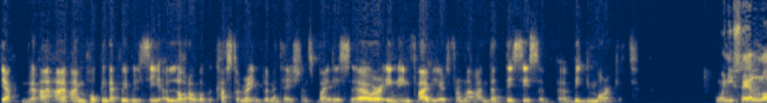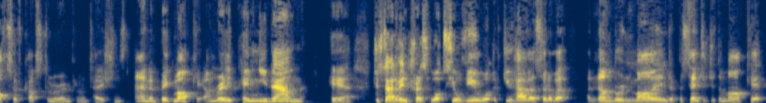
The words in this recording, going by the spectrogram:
yeah, I, am hoping that we will see a lot of customer implementations by this uh, or in, five years from now, and that this is a, big market. When you say a lot of customer implementations and a big market, I'm really pinning you down here. Just out of interest, what's your view? What do you have a sort of a number in mind, a percentage of the market?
